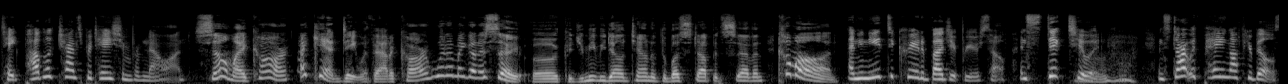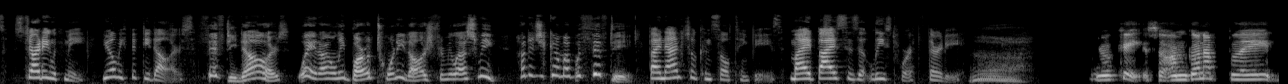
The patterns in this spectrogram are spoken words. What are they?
Take public transportation from now on. Sell my car? I can't date without a car. What am I gonna say? Uh, could you meet me downtown at the bus stop at 7? Come on! And you need to create a budget for yourself and stick to it. And start with paying off your bills, starting with me. You owe me $50. $50? Wait, I only borrowed $20 from you last week. How did you come up with 50? Financial consulting fees. My advice is at least worth 30. Okay, so I'm gonna play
